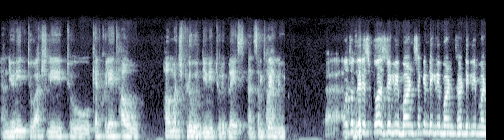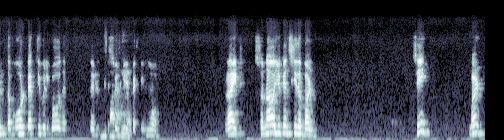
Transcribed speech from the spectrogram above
and you need to actually to calculate how how much fluid you need to replace, and sometimes Exactly. uh, Also, there is first degree burn, second degree burn, third degree burn. The more depth you will go, then there- this will be affecting more. Right. So now you can see the burn. See, burn.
